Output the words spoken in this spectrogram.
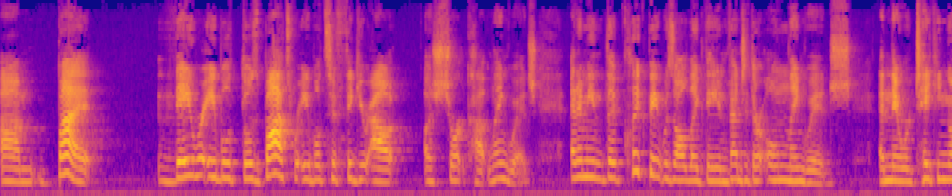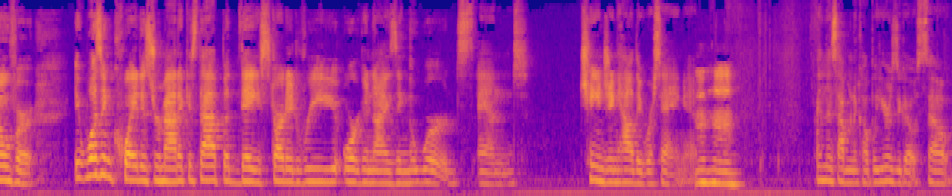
Um, but they were able those bots were able to figure out a shortcut language. And i mean the clickbait was all like they invented their own language and they were taking over. It wasn't quite as dramatic as that but they started reorganizing the words and changing how they were saying it. Mm-hmm. and this happened a couple years ago so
